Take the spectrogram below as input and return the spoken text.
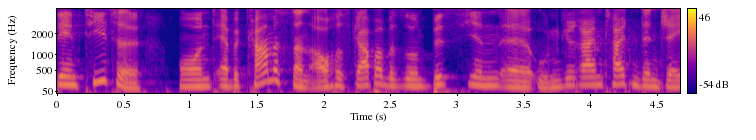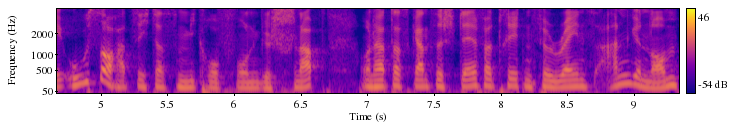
den Titel. Und er bekam es dann auch. Es gab aber so ein bisschen äh, Ungereimtheiten, denn Jay Uso hat sich das Mikrofon geschnappt und hat das Ganze stellvertretend für Reigns angenommen.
